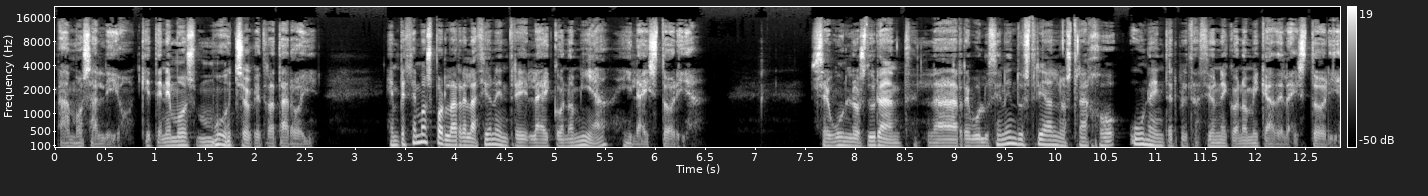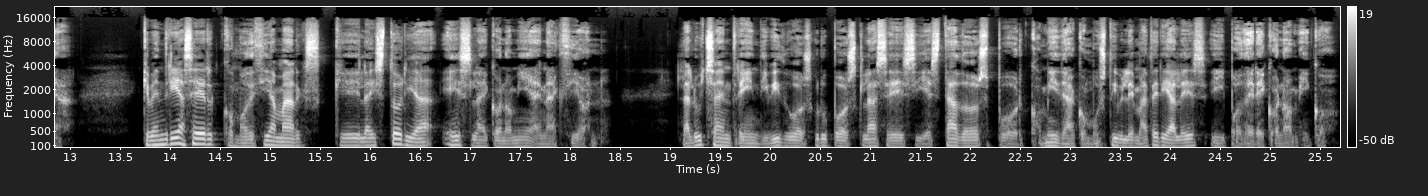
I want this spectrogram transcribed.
vamos al lío, que tenemos mucho que tratar hoy. Empecemos por la relación entre la economía y la historia. Según los Durant, la revolución industrial nos trajo una interpretación económica de la historia, que vendría a ser, como decía Marx, que la historia es la economía en acción. La lucha entre individuos, grupos, clases y estados por comida, combustible, materiales y poder económico.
